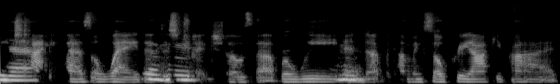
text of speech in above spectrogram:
each Yeah. type has a way that this Mhm. trick shows up where we Mhm. end up becoming so preoccupied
